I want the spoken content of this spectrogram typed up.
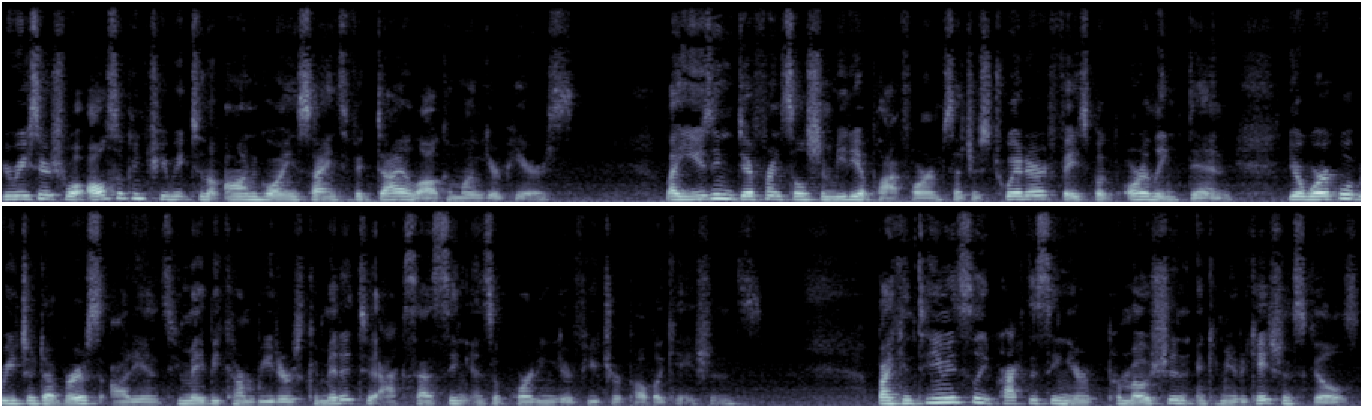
Your research will also contribute to the ongoing scientific dialogue among your peers. By using different social media platforms such as Twitter, Facebook, or LinkedIn, your work will reach a diverse audience who may become readers committed to accessing and supporting your future publications. By continuously practicing your promotion and communication skills,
